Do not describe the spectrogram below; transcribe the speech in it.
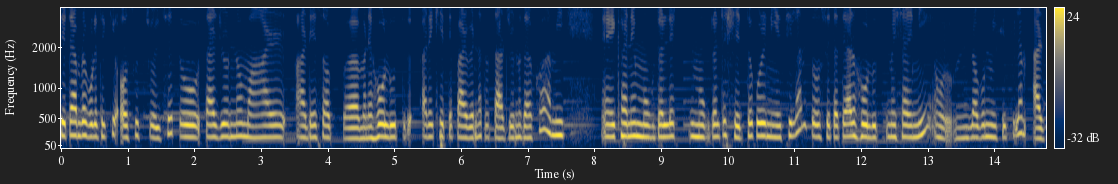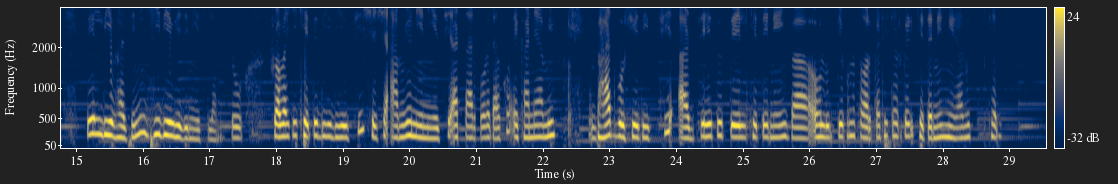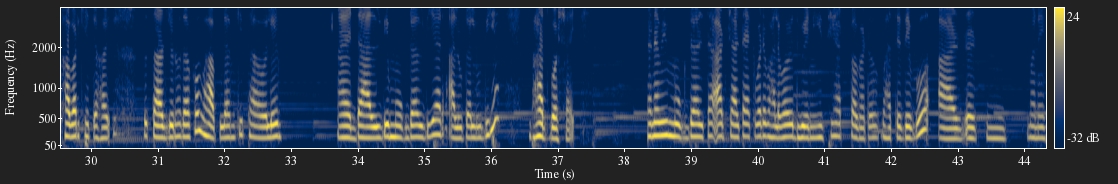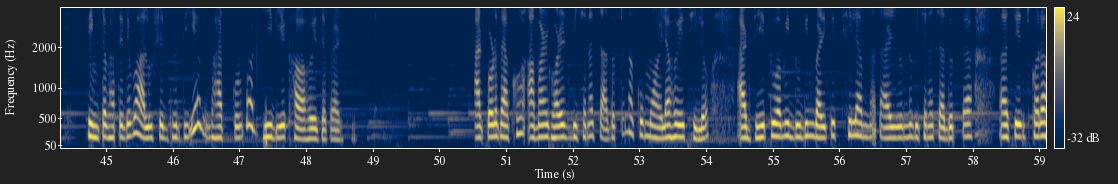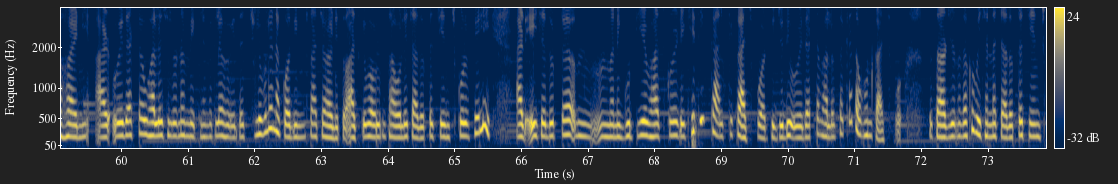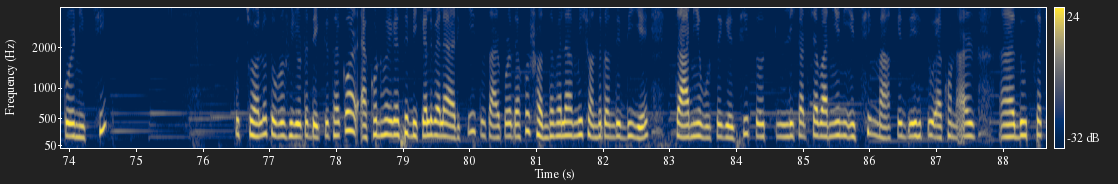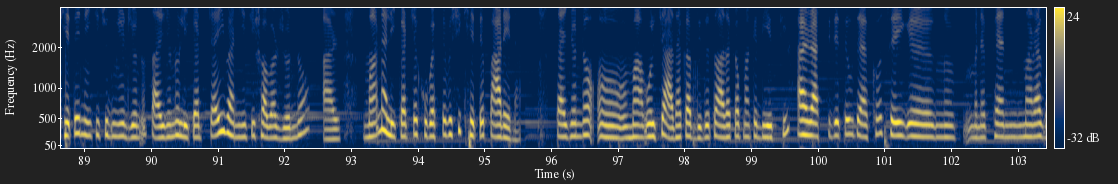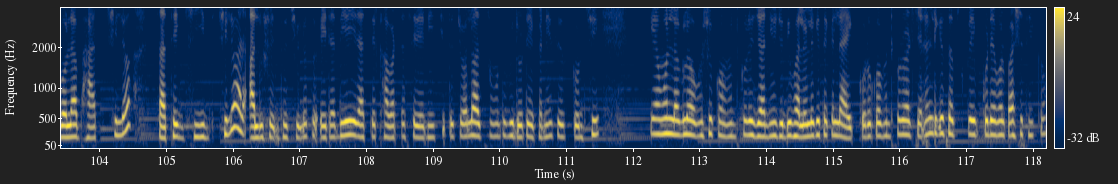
যেটা আমরা বলে থাকি ওষুধ চলছে, তো তার জন্য মার আরে সব মানে হলুদ আরে খেতে পারবে না। তো তার জন্য দেখো আমি এখানে মুগ ডালের মুগ ডালটা সেদ্ধ করে নিয়েছিলাম, তো সেটাতে আর হলুদ মেশাইনি লবণ মিশিয়েছিলাম, আর তেল দিয়ে ভাজিনি, ঘি দিয়ে ভেজে নিয়েছিলাম। তো সবাইকে খেতে দিয়ে দিয়েছি, শেষে আমিও নিয়ে নিয়েছি, আর তারপরে দেখো, এখানে আমি ভাত বসিয়ে দিচ্ছি, আর যেহেতু তেল খেতে নেই বা হলুদ দিয়ে কোনো তরকারি টরকারি খেতে নেই, নিরামিষ খাবার খেতে হয়, তো তার জন্য দেখো ভাবলাম কি তাহলে ডাল দিয়ে, মুগ ডাল দিয়ে আর আলু টালু দিয়ে ভাত বসাই। এখানে আমি মুগ ডালটা আর চালটা একবারে ভালোভাবে ধুয়ে নিয়েছি, আর টমেটো ভাতে দেব, আর মানে সিমটা ভাতে দেবো, আলু সেদ্ধ দিয়ে ভাত করব, আর ঘি দিয়ে খাওয়া হয়ে যাবে আর কি। তারপরে দেখো, আমার ঘরের বিছানার চাদরটা না খুব ময়লা হয়েছিল। আর যেহেতু আমি দুদিন বাড়িতে ছিলাম না, তাই জন্য বিছানার চাদরটা চেঞ্জ করা হয়নি। আর ওয়েদারটাও ভালো ছিল না, মেঘলা মেঘলা ওয়েদার ছিল বলে না কদিন কাচা হয়নি। তো আজকে ভাবলাম তাহলে চাদরটা চেঞ্জ করে ফেলি। আর এই চাদরটা মানে গুটিয়ে ভাজ করে রেখে দিই, কালকে কাচবো আর কি। যদি ওয়েদারটা ভালো থাকে তখন কাচবো। তো তার জন্য দেখো বিছানার চাদরটা চেঞ্জ করে নিচ্ছি। তো চলো তোমরা ভিডিওটা দেখতে থাকো। আর এখন হয়ে গেছে বিকালবেলা আর কি। তো তারপরে দেখো সন্ধ্যাবেলা আমি সন্ধ্যা টন্ধে দিয়ে চা নিয়ে বসে গেছি। তো লিকার চা বানিয়ে নিয়েছি। মাকে যেহেতু এখন আর দুধ চা খেতে নেই কিছু দিনের জন্য, তাই জন্য লিকার চাই বানিয়েছি সবার জন্য। আর মা না লিকার চা খুব একটা বেশি খেতে পারে না। তাই জন্য মা বলছে আধা কাপ দিতে, তো আধা কাপ মাকে দিয়েছি। আর রাত্রিরেতেও দেখো সেই মানে ফ্যান মারা গলা ভাত ছিল, সাথে ঘি ছিল আর আলু সেদ্ধ ছিল। তো এটা দিয়েই রাতের খাবারটা সেরে নিয়েছি। তো চলো আজকের মতো ভিডিওটা এখানেই শেষ করছি। কেমন লাগল অবশ্যই কমেন্ট করে জানিও। যদি ভালো লেগে থাকে লাইক করো কমেন্ট করো, আর চ্যানেলটিকে সাবস্ক্রাইব করে আমার পাশে থেকো।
